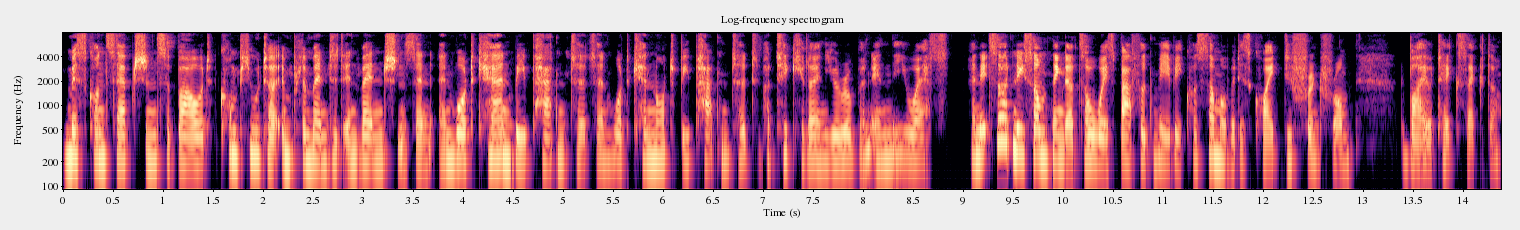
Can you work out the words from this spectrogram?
misconceptions about computer implemented inventions and, and what can be patented and what cannot be patented, particularly in Europe and in the US. And it's certainly something that's always baffled me because some of it is quite different from the biotech sector.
